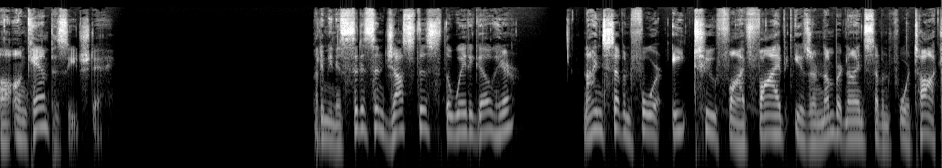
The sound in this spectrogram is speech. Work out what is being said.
uh, on campus each day. But I mean, is citizen justice the way to go here? 974 8255 is our number 974 Talk.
